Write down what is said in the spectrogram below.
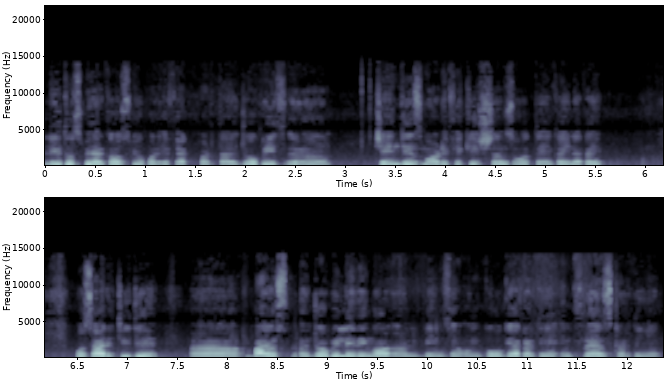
लिथोस्फेयर का उसके ऊपर इफ़ेक्ट पड़ता है। जो भी चेंजेस मॉडिफिकेशन होते हैं, कहीं ना कहीं वो सारी चीज़ें बायोस जो भी लिविंग बींग्स हैं, उनको क्या करती हैं? इन्फ्लुएंस करती हैं।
